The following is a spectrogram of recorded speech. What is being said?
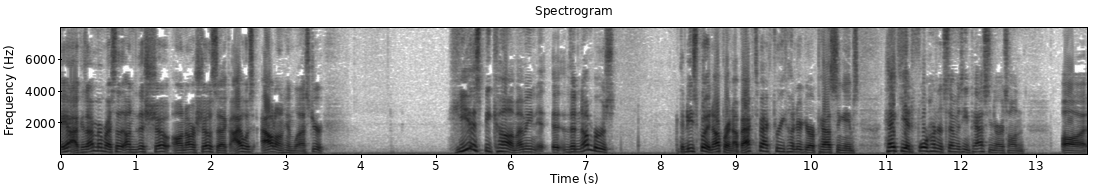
yeah, because I remember I said on this show, on our show, Zach, I was out on him last year. He has become. I mean, it- it- the numbers that he's putting up right now, back-to-back 300-yard passing games. Heck, he had 417 passing yards on uh,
